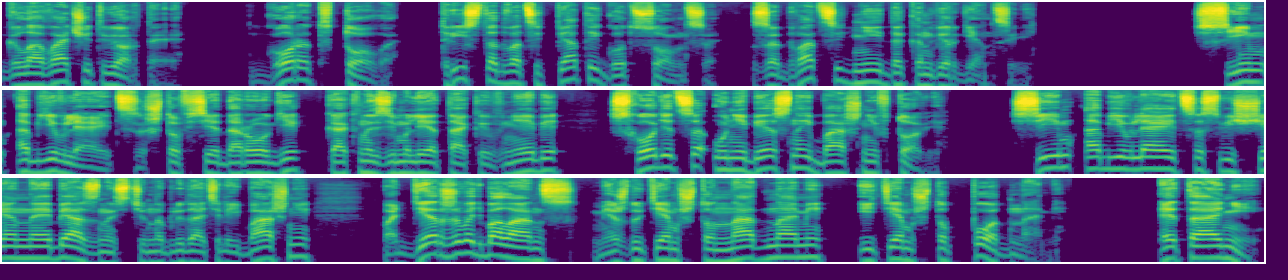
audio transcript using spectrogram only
Глава 4. Город Това. 325 год Солнца. За 20 дней до конвергенции. Сим объявляется, что все дороги, как на земле, так и в небе, сходятся у небесной башни в Тове. Сим объявляется священной обязанностью наблюдателей башни поддерживать баланс между тем, что над нами, и тем, что под нами. Это они,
